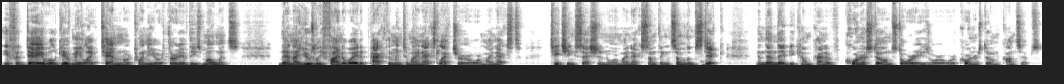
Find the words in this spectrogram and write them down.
if a day will give me like 10 or 20 or 30 of these moments, then I usually find a way to pack them into my next lecture or my next teaching session or my next something. And some of them stick. And then they become kind of cornerstone stories or, or cornerstone concepts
